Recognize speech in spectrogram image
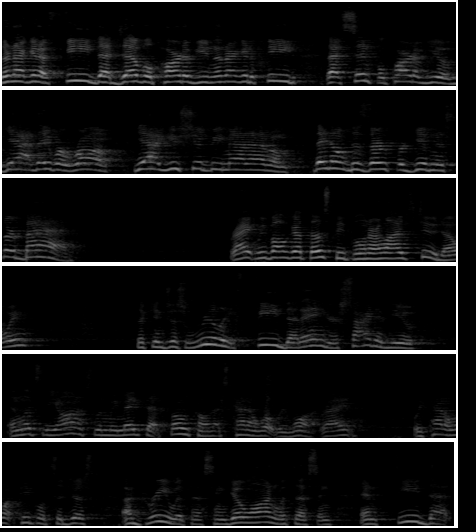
They're not going to feed that devil part of you. They're not going to feed that sinful part of you yeah, they were wrong. Yeah, you should be mad at them. They don't deserve forgiveness. They're bad. Right? We've all got those people in our lives too, don't we? That can just really feed that anger side of you. And let's be honest, when we make that phone call, that's kind of what we want, right? We kind of want people to just agree with us and go on with us and, and feed that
